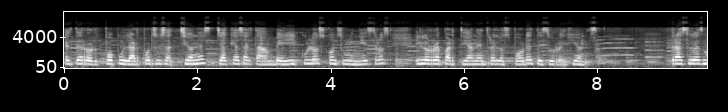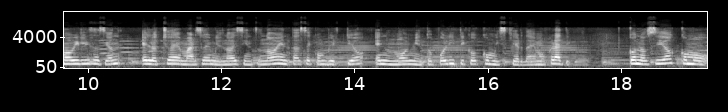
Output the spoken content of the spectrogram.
el terror popular por sus acciones, ya que asaltaban vehículos con suministros y los repartían entre los pobres de sus regiones. Tras su desmovilización, el 8 de marzo de 1990 se convirtió en un movimiento político como Izquierda Democrática, conocido como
